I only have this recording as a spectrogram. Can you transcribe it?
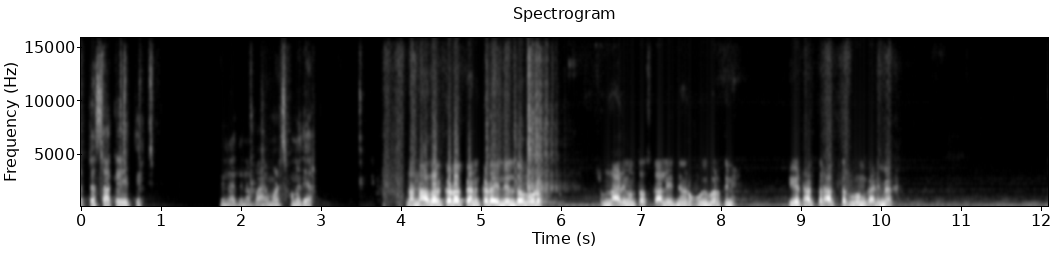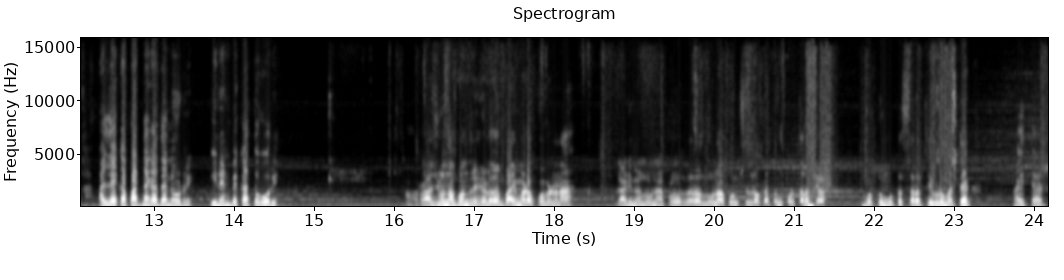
ಅಷ್ಟ ಸಾಕೈತಿ ದಿನ ದಿನ ಬಾಯ್ ಮಾಡಿಸ್ಕೊಳೋದ್ ಯಾರು? ನನ್ನ ಆಧಾರ್ ಕಾರ್ಡ ಪ್ಯಾನ್ ಕಾರ್ಡ ಎಲ್ಲೆಲ್ದಾವ್ ನೋಡು. ಸುಮ್ಮನೆ ನಾಳೆ ಒಂದು ತಾಸು ಖಾಲಿ ಇದ್ನಿ ಅಂದ್ರೆ ಹೋಗಿ ಬರ್ತೀನಿ. ಏಟ್ ಹಾಕ್ತಾರೆ ಹಾಕ್ತಾರೆ ಲೋನ್ ಗಾಡಿ ಮ್ಯಾಗ. ಅಲ್ಲೇ ಕಪಾಟ್ನಾಗ ಅದ ನೋಡ್ರಿ. ಏನೇನ್ ಬೇಕಾ ತಗೋರಿ. ರಾಜು ಅಣ್ಣ ಬಂದ್ರೆ ಹೇಳು ಬಾಯಿ ಮಾಡಕ್ ಹೋಗ್ಬೇಡಣ ಗಾಡಿ ಮೇಲೆ ಲೋನ್ ಹಾಕೊಳ್ಳೋರ್ದಾರ ಲೋನ್ ಹಾಕೊಂಡ್ ರೊಕ್ಕ ತಂದು ಕೊಡ್ತಾರ ಅಂತ ಹೇಳ. ಒಟ್ಟು ಮುಟ್ಟಿಸ್ತಾರ ಅಂತ ಹೇಳ್ಬಿಡು ಮತ್ತೆ ಆಯ್ತಾಡ್ರಿ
